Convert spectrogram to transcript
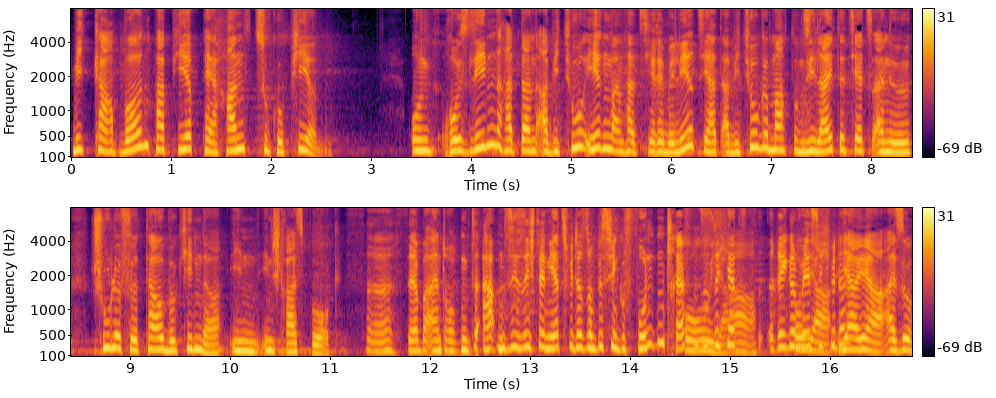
mit Carbonpapier per Hand zu kopieren. Und Roslin hat dann Abitur, irgendwann hat sie rebelliert, sie hat Abitur gemacht und sie leitet jetzt eine Schule für taube Kinder in, in Straßburg. Äh, sehr beeindruckend. Haben Sie sich denn jetzt wieder so ein bisschen gefunden? Treffen oh, Sie sich ja. jetzt regelmäßig oh, ja. wieder? Ja, ja. Also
